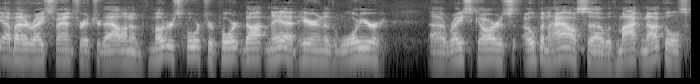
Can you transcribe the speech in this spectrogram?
Yeah, about it, race fans. Richard Allen of Motorsportsreport.net here in the Warrior uh, Race Cars Open House uh, with Mike Nuchols.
